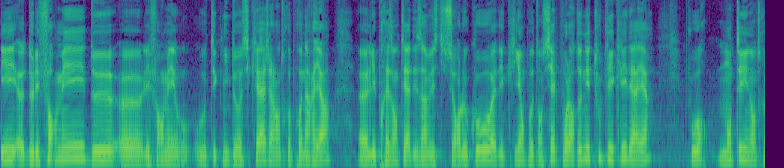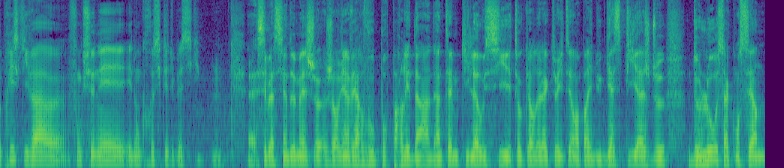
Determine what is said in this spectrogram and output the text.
et de les former, de les former aux, techniques de recyclage, à l'entrepreneuriat, les présenter à des investisseurs locaux, à des clients potentiels, pour leur donner toutes les clés derrière pour monter une entreprise qui va euh, fonctionner et, donc recycler du plastique. Hmm. Euh, Sébastien Demèche, je, reviens vers vous pour parler d'un thème qui là aussi est au cœur de l'actualité. On va parler du gaspillage de, de l'eau. Ça concerne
